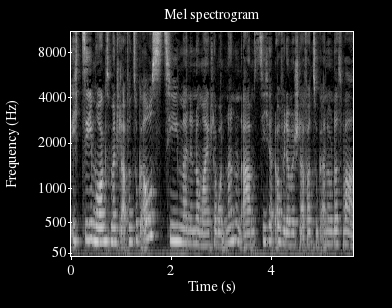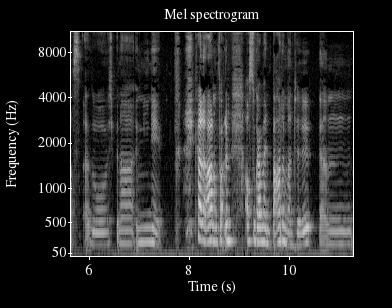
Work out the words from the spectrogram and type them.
ich ziehe morgens meinen Schlafanzug aus, ziehe meine normalen Klamotten an und abends ziehe ich halt auch wieder meinen Schlafanzug an und das war's. Also ich bin da irgendwie, nee. Keine Ahnung, vor allem auch sogar meinen Bademantel ähm,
